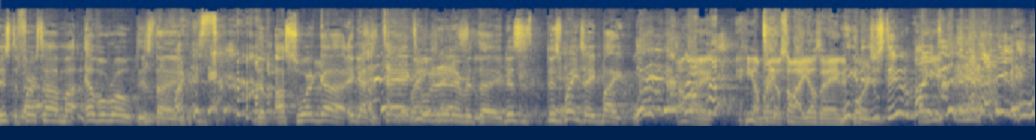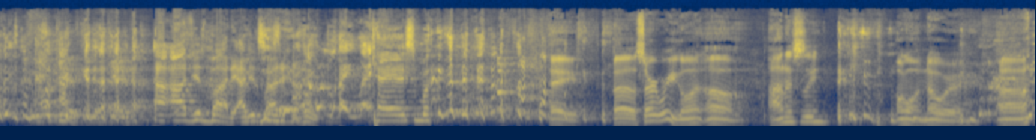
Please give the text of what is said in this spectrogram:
this is the first time I ever rode this thing. The- I swear to God, it got the tags on it and everything. This is this Ray J bike. What? I'm like, he gonna bring up somebody else that ain't Nigga, important. did you steal the bike? Like, what the fuck? I, I just bought it. I just bought it. like Cash money. hey, uh, sir, where you going? Um, honestly, I'm going nowhere. Yeah,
